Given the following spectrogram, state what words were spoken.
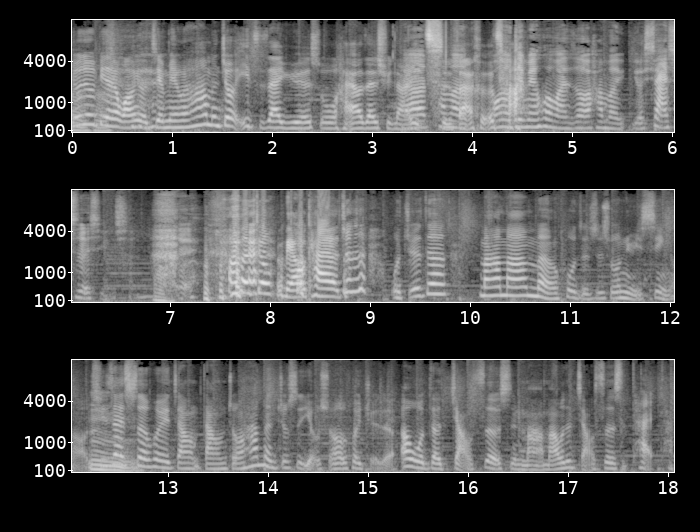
就就变成网友见面会，他们就一直在约说还要再去哪里吃饭喝茶。网友见面会完之后，他们有下一次的行程，对，他们就聊开了。就是我觉得妈妈们或者是说女性哦，其实，在社会这样当中，他们就是有时候会觉得，哦，我的角色是妈妈，我的角色是太太，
